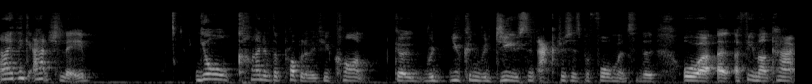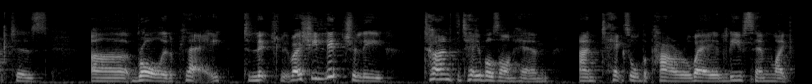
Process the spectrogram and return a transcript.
And I think actually, you're kind of the problem if you can't go. Re- you can reduce an actress's performance of the or a, a female character's uh, role in a play to literally, where she literally turns the tables on him and takes all the power away and leaves him like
